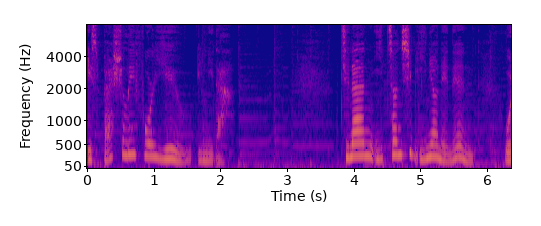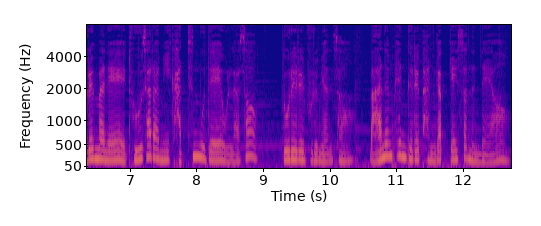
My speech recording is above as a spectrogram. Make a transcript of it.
Especially for You입니다. 지난 2012년에는 오랜만에 두 사람이 같은 무대에 올라서 노래를 부르면서 많은 팬들을 반갑게 했었는데요.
